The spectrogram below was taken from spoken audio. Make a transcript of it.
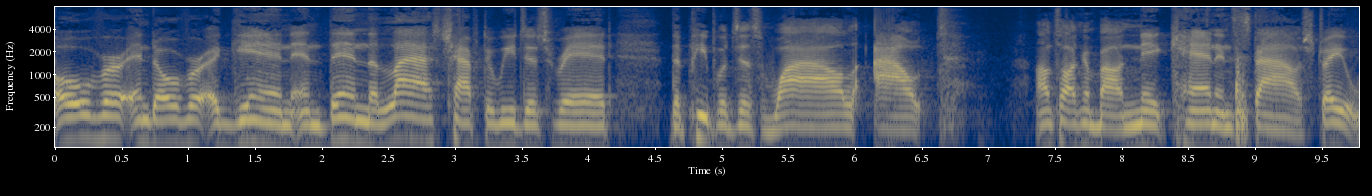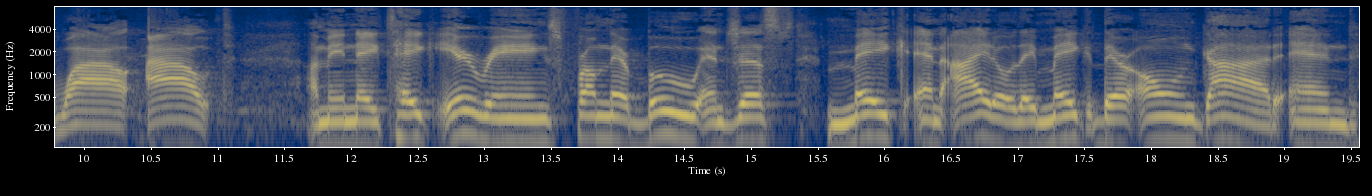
over and over again. And then the last chapter we just read, the people just wild out. I'm talking about Nick Cannon style, straight wild out. I mean, they take earrings from their boo and just make an idol. They make their own God. And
